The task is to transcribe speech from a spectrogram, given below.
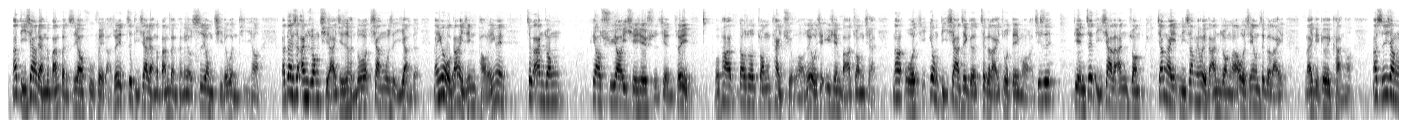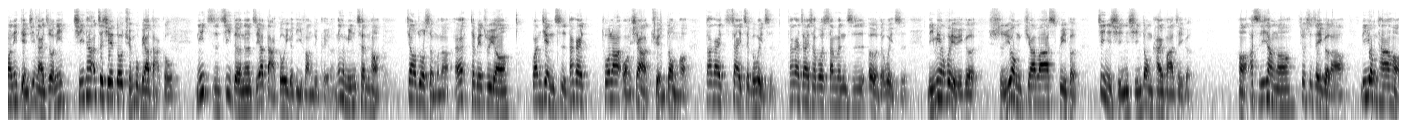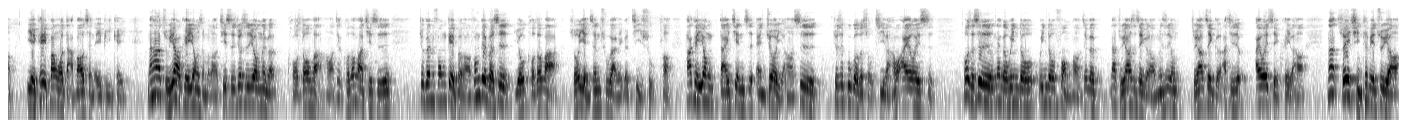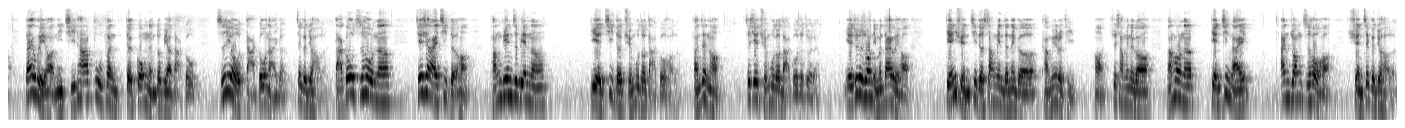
那底下两个版本是要付费的，所以这底下两个版本可能有试用期的问题哈。那但是安装起来其实很多项目是一样的。那因为我刚刚已经跑了，因为这个安装要需要一些些时间，所以我怕到时候装太久啊，所以我先预先把它装起来。那我用底下这个这个来做 demo 了。其实点这底下的安装，将来你上面会有个安装，然后我先用这个来来给各位看哈。那实际上哦，你点进来之后，你其他这些都全部不要打勾，你只记得呢，只要打勾一个地方就可以了。那个名称哈叫做什么呢？哎，特别注意哦，关键字大概拖拉往下卷动哈，大概在这个位置，大概在差不多三分之二的位置，里面会有一个使用 JavaScript 进行行动开发这个，好啊，实际上哦就是这个了，利用它哈。也可以帮我打包成 APK，那它主要可以用什么呢？其实就是用那个 Cordova 哈，这个 Cordova 其实就跟 PhoneGap 哈，PhoneGap 是由 Cordova 所衍生出来的一个技术哈，它可以用来建置 Android 哈，是就是 Google 的手机啦，然后 iOS 或者是那个 Window Window Phone 哈，这个那主要是这个了，我们是用主要这个啊，其实 iOS 也可以了哈，那所以请特别注意哦。待会哈，你其他部分的功能都不要打勾，只有打勾哪一个，这个就好了。打勾之后呢，接下来记得哈，旁边这边呢，也记得全部都打勾好了。反正哈，这些全部都打勾就对了。也就是说，你们待会哈，点选记得上面的那个 Community 哈，最上面那个哦，然后呢，点进来安装之后哈，选这个就好了。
